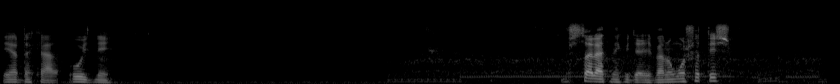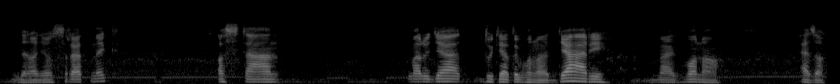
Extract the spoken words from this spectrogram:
Érdekel, úgy né. Most szeretnék ugye egy Venomosat is, de nagyon szeretnék. Aztán már ugye tudjátok van a gyári, meg van a ez a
